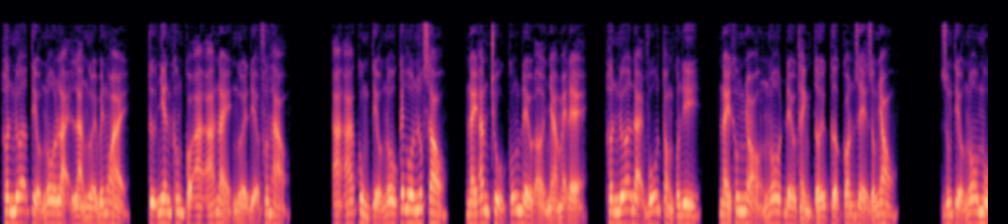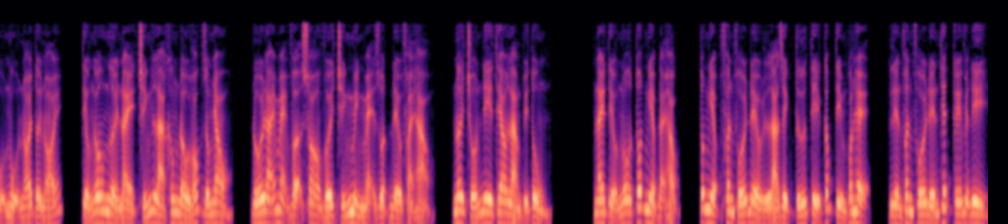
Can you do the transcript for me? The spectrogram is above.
hơn nữa tiểu ngô lại là người bên ngoài, tự nhiên không có Á Á này người địa phương hảo. Á Á cùng Tiểu Ngô kết hôn lúc sau, này ăn chủ cũng đều ở nhà mẹ đẻ, hơn nữa đại vũ tổng quân đi, này không nhỏ Ngô đều thành tới cửa con rể giống nhau. Dung Tiểu Ngô mụ mụ nói tới nói, Tiểu Ngô người này chính là không đầu góc giống nhau, đối đãi mẹ vợ so với chính mình mẹ ruột đều phải hảo, nơi trốn đi theo làm tùy tùng. Nay Tiểu Ngô tốt nghiệp đại học, tốt nghiệp phân phối đều là dịch tứ tỷ cấp tìm quan hệ, liền phân phối đến thiết kế viện đi,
